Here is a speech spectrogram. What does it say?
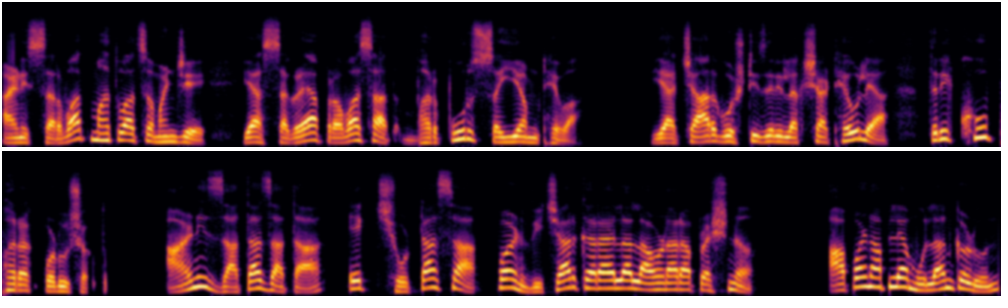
आणि सर्वात महत्त्वाचं म्हणजे या सगळ्या प्रवासात भरपूर संयम ठेवा. या चार गोष्टी जरी लक्षात ठेवल्या तरी खूप फरक पडू शकतो. आणि जाता जाता एक छोटासा पण विचार करायला लावणारा प्रश्न. आपण आपल्या मुलांकडून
